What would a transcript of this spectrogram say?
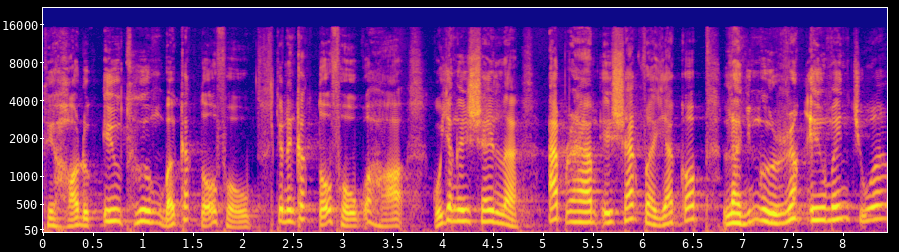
thì họ được yêu thương bởi các tổ phụ. Cho nên các tổ phụ của họ của dân Israel là Abraham, Isaac và Jacob là những người rất yêu mến Chúa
